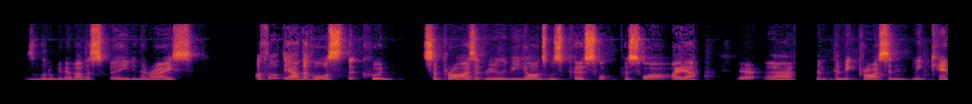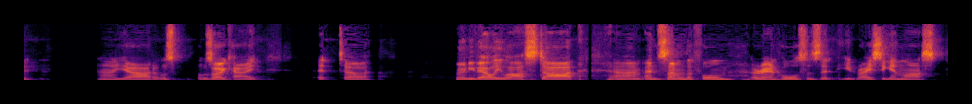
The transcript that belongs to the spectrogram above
there's a little bit of other speed in the race. I thought the other horse that could surprise at really big odds was Persu- Persuader. Yeah. Uh, the, the, Mick Price and Mick Kent uh, yard. It was it was okay. At uh, Moonee Valley last start, um, and some of the form around horses that it raced again last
